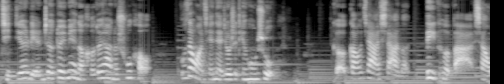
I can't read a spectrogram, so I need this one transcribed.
紧接着连着对面的河对岸的出口。不再往前点就是天空树。个高架下呢，立刻把像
